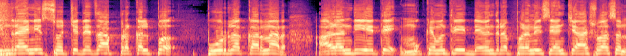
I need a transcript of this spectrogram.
इंद्रायणी स्वच्छतेचा प्रकल्प पूर्ण करणार आळंदी येथे मुख्यमंत्री देवेंद्र फडणवीस यांचे आश्वासन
